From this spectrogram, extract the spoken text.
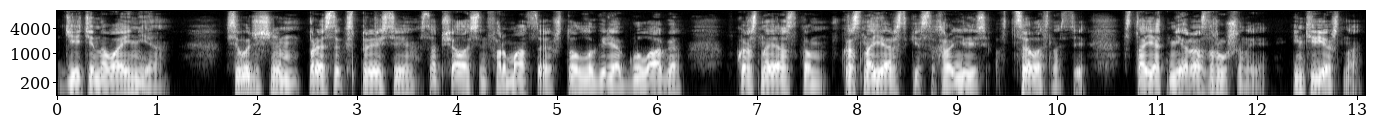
Дети на войне. В сегодняшнем пресс-экспрессе сообщалась информация, что лагеря ГУЛАГа в, Красноярском, в Красноярске сохранились в целостности, стоят неразрушенные. Интересно,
